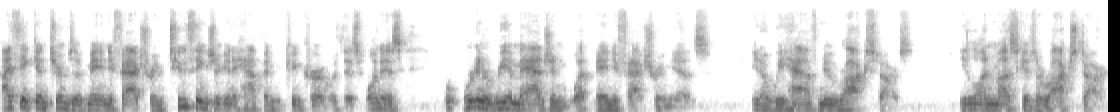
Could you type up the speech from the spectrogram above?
I think in terms of manufacturing, two things are going to happen concurrent with this. One is we're going to reimagine what manufacturing is. You know, we have new rock stars. Elon Musk is a rock star.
